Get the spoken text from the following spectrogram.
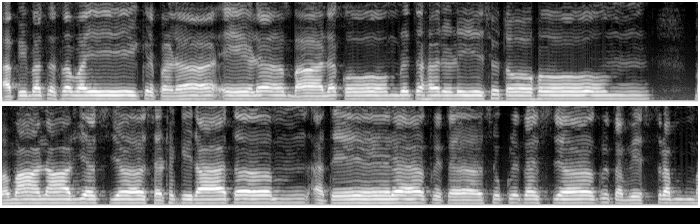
अपि बत स वै कृपण एण बालको मृतहरिणीसुतोः। ममानार्यस्य षट्किरातम् अतेरकृतसुकृतस्य कृतविस्रम्भ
